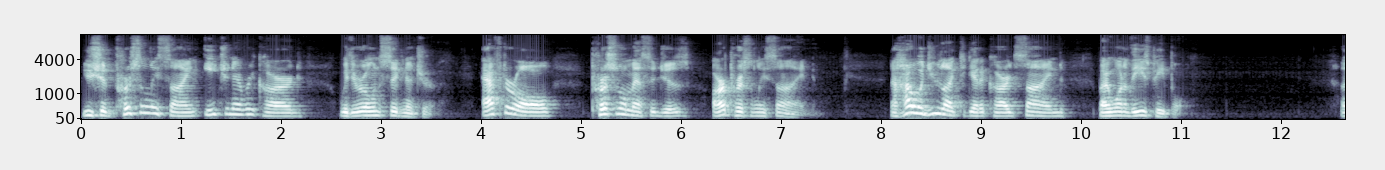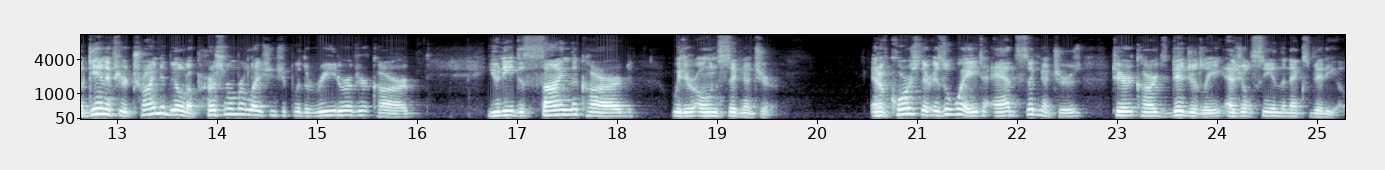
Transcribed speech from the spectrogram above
You should personally sign each and every card with your own signature. After all, personal messages are personally signed. Now, how would you like to get a card signed by one of these people? Again, if you're trying to build a personal relationship with the reader of your card, you need to sign the card with your own signature. And of course, there is a way to add signatures to your cards digitally, as you'll see in the next video.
